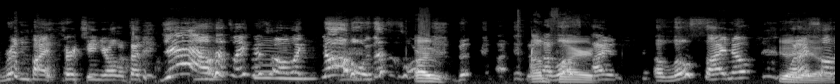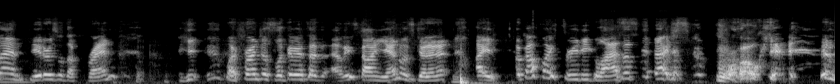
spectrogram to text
written by a thirteen year old "Yeah, let's make this." one." I'm like, "No, this is horrible." I'm, I'm a little fired. Side, a little side note: Yeah, when I yeah, saw yeah. that in theaters with a friend, he, my friend just looked at me and said, "At least Don Yen was good in it." I took off my 3D glasses and I just broke it in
